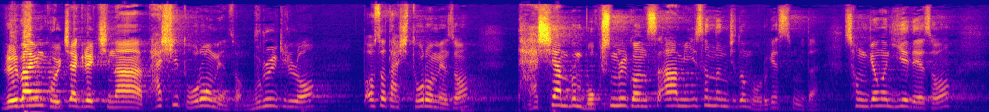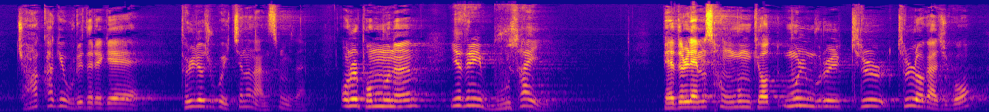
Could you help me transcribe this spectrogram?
르바임 골짜기를 지나 다시 돌아오면서 물을 길러 떠서 다시 돌아오면서 다시 한번 목숨을 건 싸움이 있었는지도 모르겠습니다. 성경은 이에 대해서 정확하게 우리들에게 들려주고 있지는 않습니다. 오늘 본문은 이들이 무사히 베들렘 성문 곁 우물물을 길러 가지고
